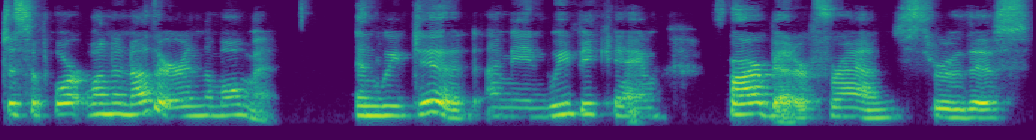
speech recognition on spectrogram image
to support one another in the moment. And we did. I mean, we became far better friends through this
